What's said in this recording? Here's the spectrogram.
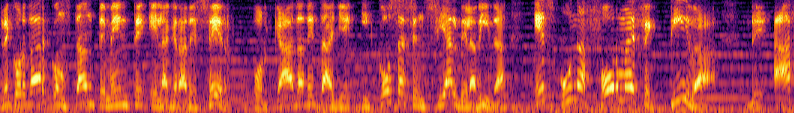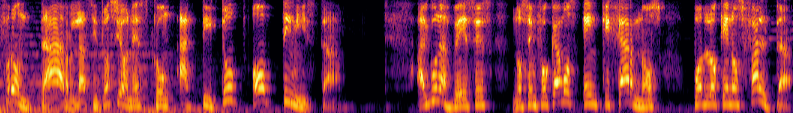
Recordar constantemente el agradecer por cada detalle y cosa esencial de la vida es una forma efectiva de afrontar las situaciones con actitud optimista. Algunas veces nos enfocamos en quejarnos por lo que nos falta,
